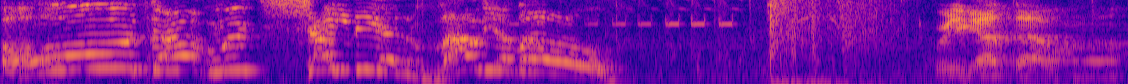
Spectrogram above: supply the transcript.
Oh, that looks shiny and valuable! Where you got that one, though?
